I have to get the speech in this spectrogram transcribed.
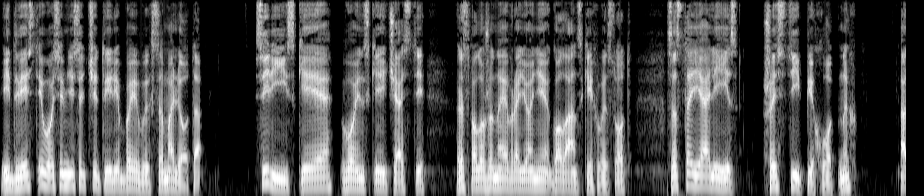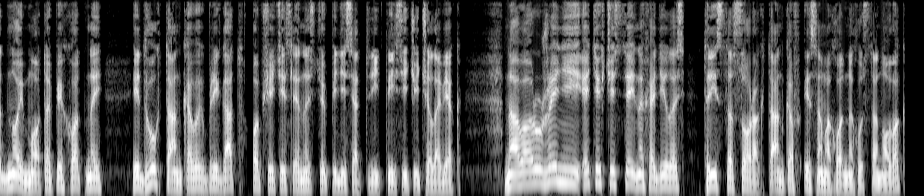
и 284 боевых самолета. Сирийские воинские части – расположенные в районе Голландских высот, состояли из шести пехотных, одной мотопехотной и двух танковых бригад общей численностью 53 тысячи человек. На вооружении этих частей находилось 340 танков и самоходных установок,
